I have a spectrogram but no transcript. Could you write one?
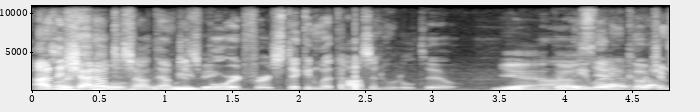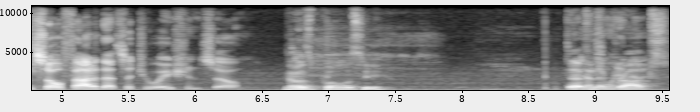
Honestly, shout out to Southampton's weeping. board for sticking with Hasenhüttl too. Yeah, Uh, he was let Yeah, him coach props. himself out of that situation. So that was ballsy. Definite definitely props.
